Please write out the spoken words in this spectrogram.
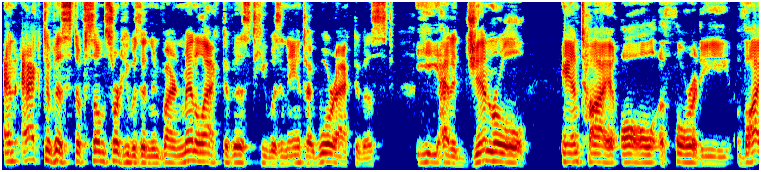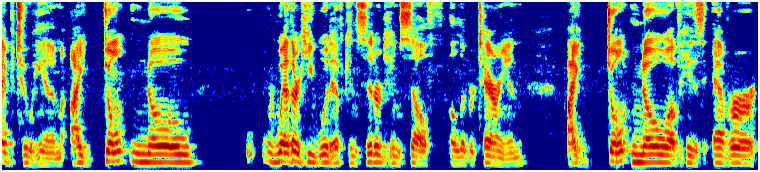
an activist of some sort. He was an environmental activist. He was an anti war activist. He had a general anti all authority vibe to him. I don't know whether he would have considered himself a libertarian. I don't know of his ever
